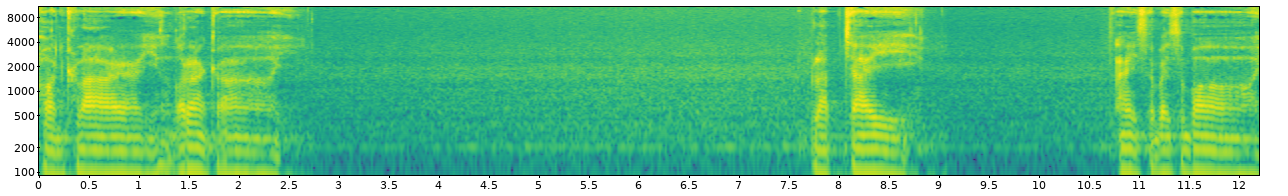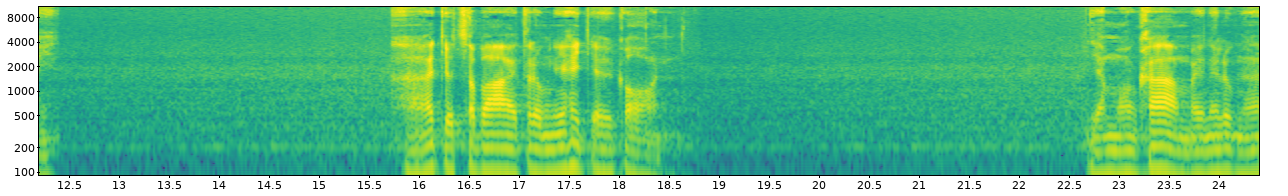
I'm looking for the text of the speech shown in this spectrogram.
ผ่อนคลายร่างกาย ปรับใจ ให้สบายสบายหาจุดสบายตรงนี้ให้เจอก่อน อย่ามองข้ามไปนะลูกนะ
